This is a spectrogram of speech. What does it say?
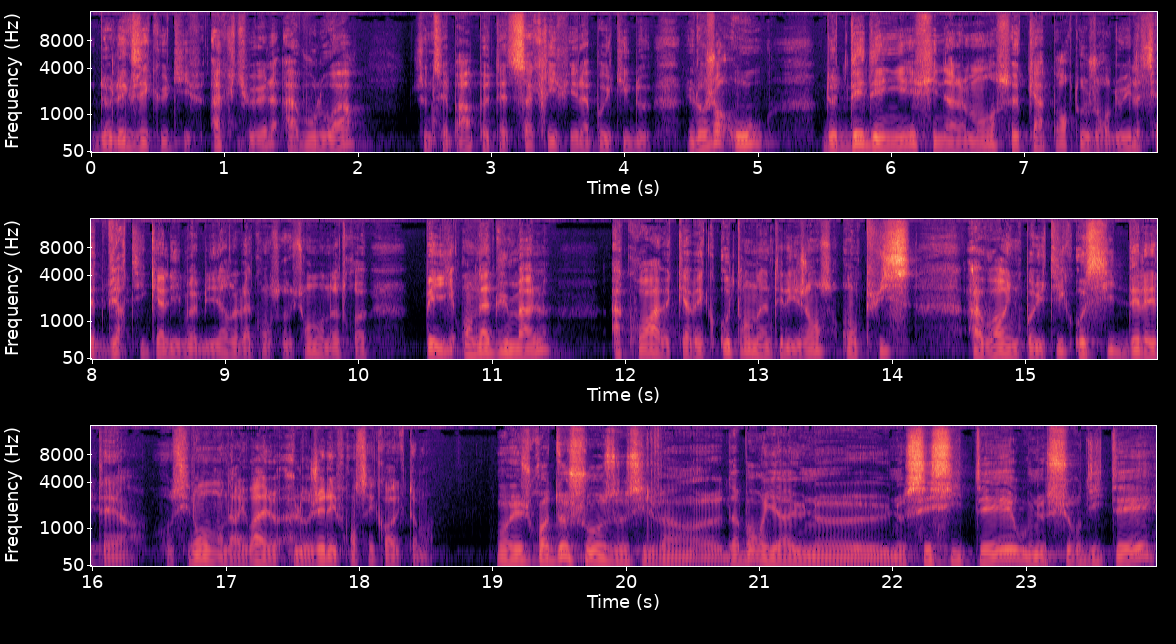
de l'exécutif actuel à vouloir, je ne sais pas, peut-être sacrifier la politique de- du logement ou de dédaigner finalement ce qu'apporte aujourd'hui cette verticale immobilière de la construction dans notre pays? On a du mal à croire avec, avec autant d'intelligence on puisse avoir une politique aussi délétère. Sinon, on arrivera à loger les Français correctement. Oui, je crois deux choses, Sylvain. Euh, D'abord, il y a une, cécité ou une surdité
